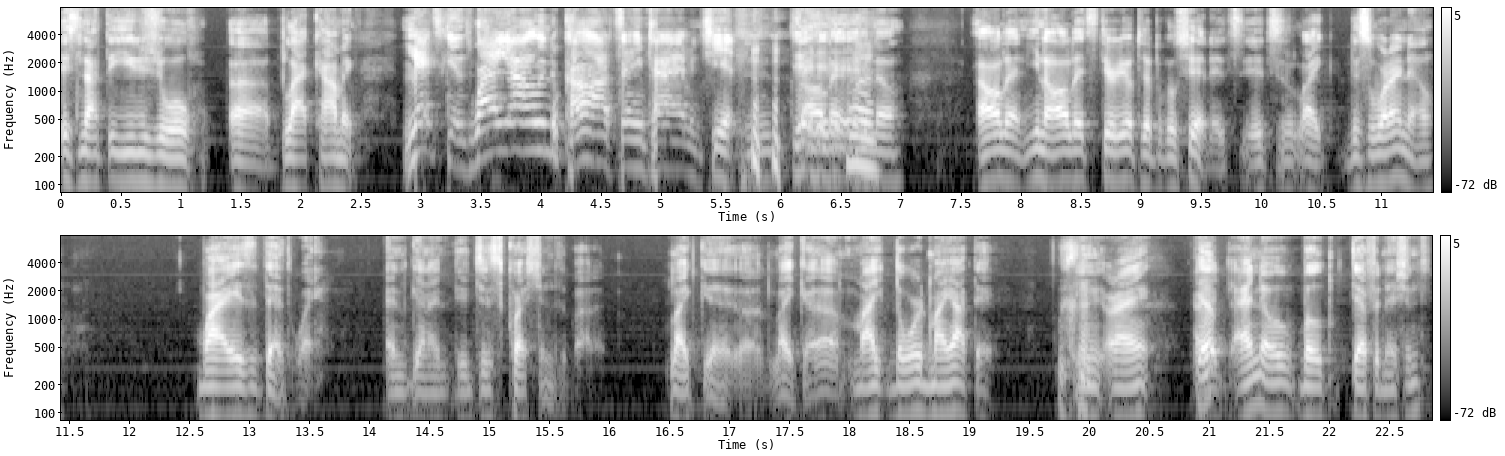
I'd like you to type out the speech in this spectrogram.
it's not the usual uh, black comic. Mexicans, why y'all in the car at the same time and shit and all that, you know, all that, you know, all that stereotypical shit. It's it's like this is what I know. Why is it that way? And again, I- it just questions about it, like uh, like uh, my the word mayate, right? Yep. I, I know both definitions.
